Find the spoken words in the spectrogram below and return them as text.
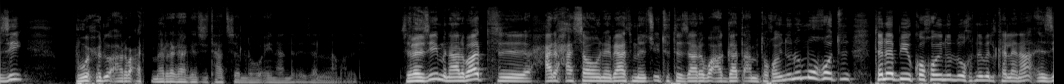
እዚ ብውሕዱ ኣርባዕት መረጋገጺታት ዘለዎ ኢና ንርኢ ዘለና ማለት እዩ ስለዚ ምናልባት ሓደ ሓሳዊ ነቢያት መፅቱ ተዛረቡ ኣጋጣሚ ተኮይኑ ንሞኮ ተነብዩ ከኮይኑሉ ክንብል ከለና እዚ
